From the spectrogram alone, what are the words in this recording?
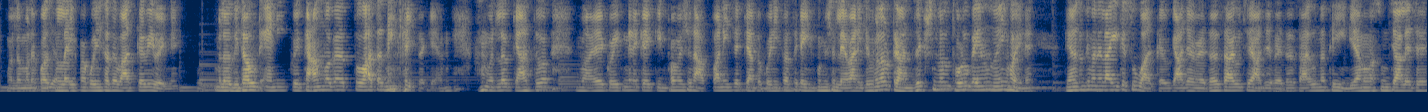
મતલબ મને પર્સનલ લાઈફમાં કોઈની સાથે વાત કરવી હોય ને મતલબ વિધાઉટ એની કોઈ કામ વગર તો વાત જ નહીં થઈ શકે એમ. મતલબ ક્યાં તો મારે કોઈકને કંઈક ઇન્ફોર્મેશન આપવાની છે ક્યાં તો કોઈની પાસે કંઈ ઇન્ફોર્મેશન લેવાની છે. મતલબ ટ્રાન્ઝેક્શનલ થોડું કંઈનું નહીં હોય ને ત્યાં સુધી મને લાગે કે શું વાત કર્યું કે આજે વેધર સારું છે આજે વેધર સારું નથી ઇન્ડિયામાં શું ચાલે છે?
